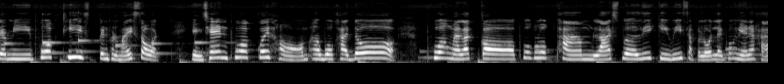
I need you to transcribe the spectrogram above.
จะมีพวกที่เป็นผลไม้สด อย่างเช่น พวกกล้วยหอมอะโวคาโดพวกมะละกอ พวกลูกพามราสเบอร์รี่ กีวี สับปะรด อะไรพวกนี้นะคะ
